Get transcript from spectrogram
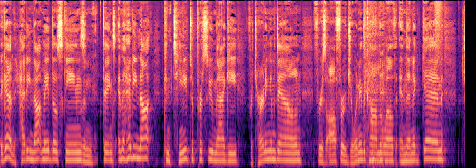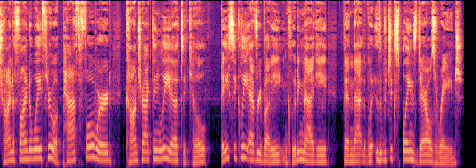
again, had he not made those schemes and things, and had he not continued to pursue Maggie for turning him down, for his offer of joining the Commonwealth, and then again, trying to find a way through, a path forward, contracting Leah to kill basically everybody, including Maggie, then that, which explains Daryl's rage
